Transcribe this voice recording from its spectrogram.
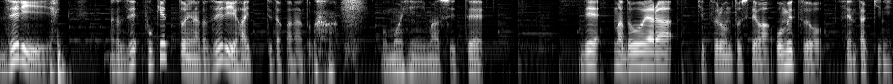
ゼリー なんかゼポケットになんかゼリー入ってたかなとか 思いましてでまあどうやら結論としてはおむつを洗濯機に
